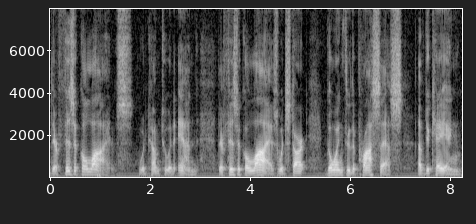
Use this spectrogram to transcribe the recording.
their physical lives would come to an end. Their physical lives would start going through the process of decaying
